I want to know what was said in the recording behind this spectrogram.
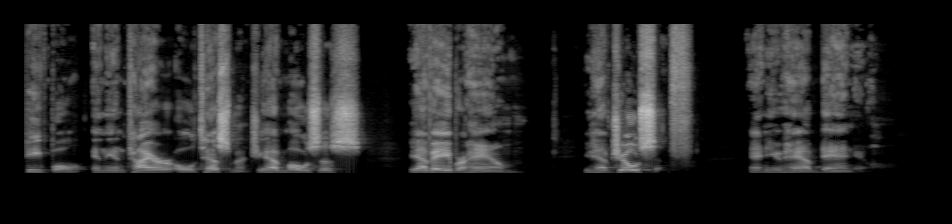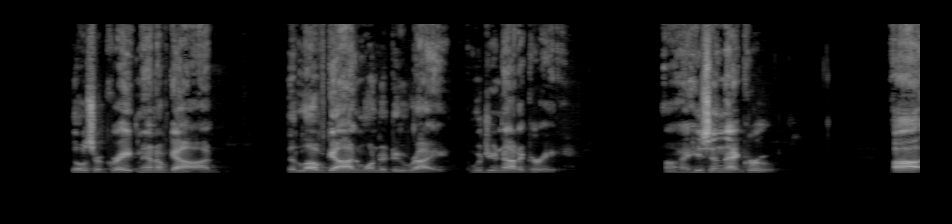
people in the entire Old Testament. You have Moses, you have Abraham, you have Joseph and you have Daniel. Those are great men of God that love God and want to do right. Would you not agree? Uh, he's in that group. Uh,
